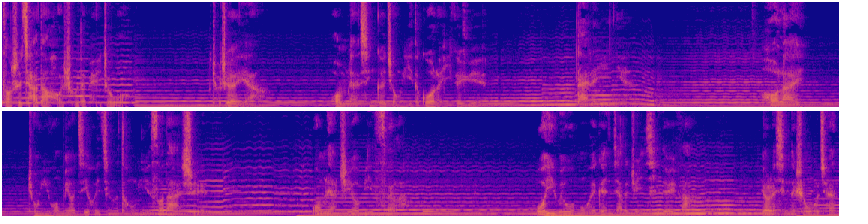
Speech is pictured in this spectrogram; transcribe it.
总是恰到好处的陪着我。就这样，我们俩性格迥异的过了一个月，待了一年。后来，终于我们有机会进入同一所大学，我们俩只有彼此了。我以为我们会更加的珍惜对方，有了新的生活圈子，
